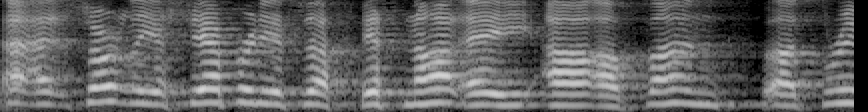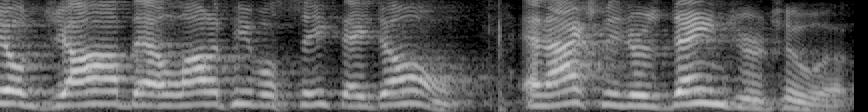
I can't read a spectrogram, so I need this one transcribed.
uh, certainly a shepherd, it's, a, it's not a, uh, a fun, uh, thrill job that a lot of people seek. They don't. And actually, there's danger to it.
